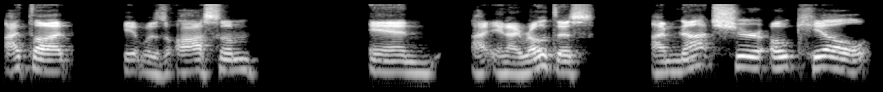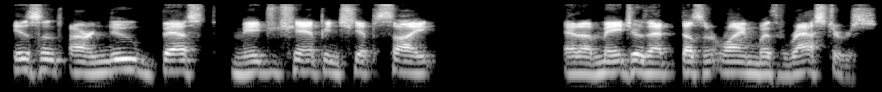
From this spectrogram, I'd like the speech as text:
I thought it was awesome, and I, and I wrote this. I'm not sure Oak Hill isn't our new best major championship site at a major that doesn't rhyme with Rasters.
